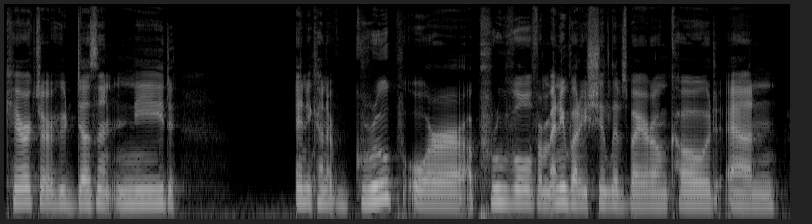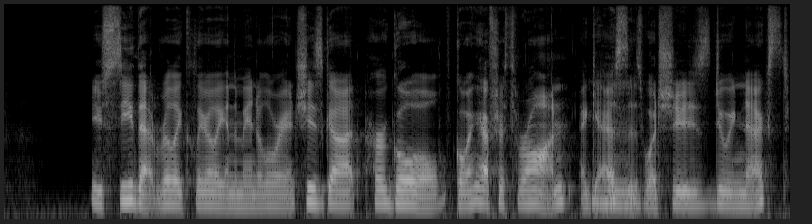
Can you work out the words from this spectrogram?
character who doesn't need any kind of group or approval from anybody. She lives by her own code, and you see that really clearly in The Mandalorian. She's got her goal going after Thrawn, I guess, mm-hmm. is what she's doing next,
